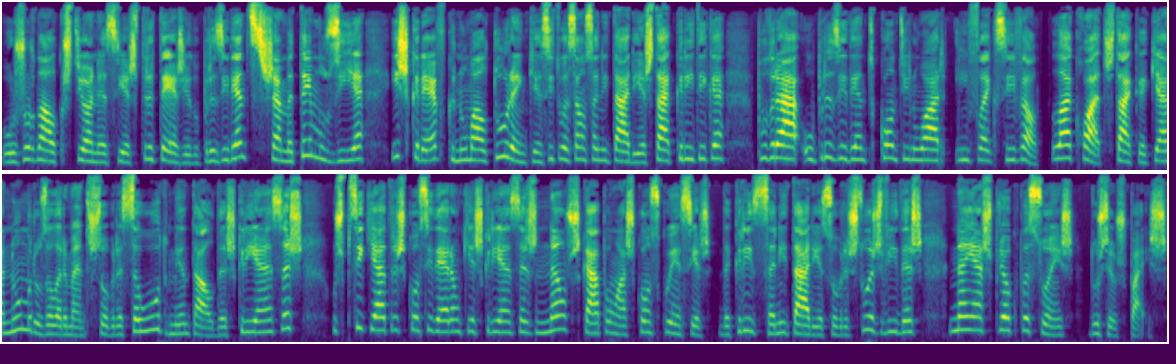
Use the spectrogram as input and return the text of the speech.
O jornal questiona se a estratégia do presidente se chama teimosia e escreve que, numa altura em que a situação sanitária está crítica, poderá o presidente continuar inflexível. Lacroix destaca que há números alarmantes sobre a saúde mental das crianças. Os psiquiatras consideram que as crianças não escapam às consequências da crise sanitária sobre as suas vidas nem às preocupações dos seus pais.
